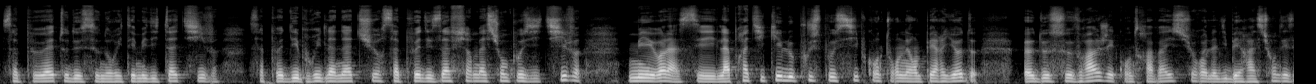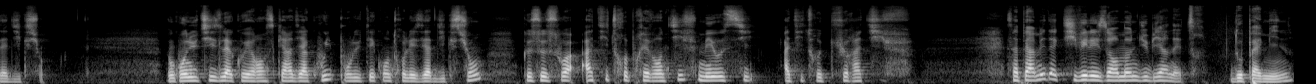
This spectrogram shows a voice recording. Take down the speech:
Ça peut être des sonorités méditatives, ça peut être des bruits de la nature, ça peut être des affirmations positives. Mais voilà, c'est la pratiquer le plus possible quand on est en période euh, de sevrage et qu'on travaille sur la libération des addictions. Donc on utilise la cohérence cardiaque, oui, pour lutter contre les addictions, que ce soit à titre préventif, mais aussi à titre curatif. Ça permet d'activer les hormones du bien-être, dopamine,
